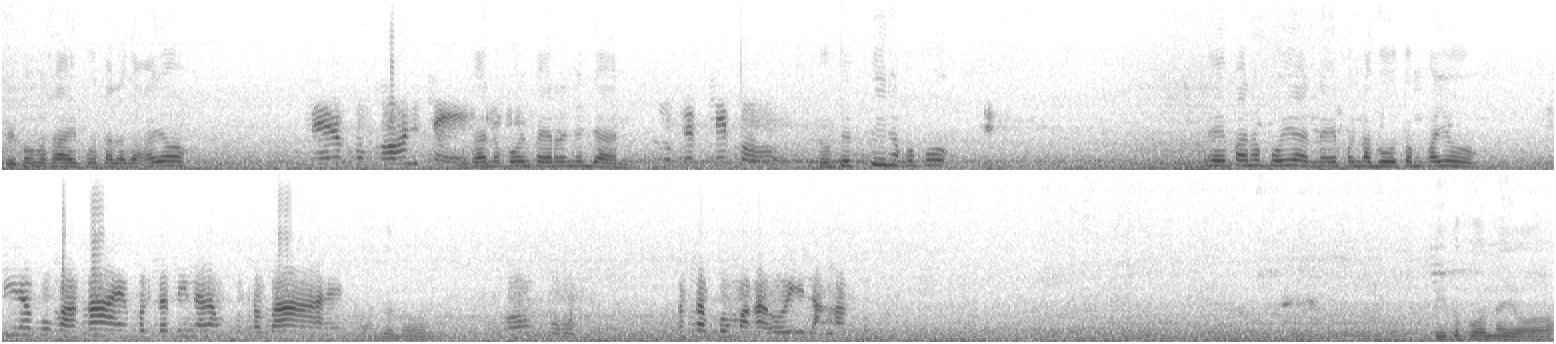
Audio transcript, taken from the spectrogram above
May pamasahe po talaga kayo. Po konti. Magkano po yung pera nyo dyan? 250 po. 250 ako po. Eh, paano po yan? Eh, pag nagutom kayo. Hindi na po kakain. Pagdating na lang po sa bahay. Ah, ganun. Opo. Basta po makauwi lang ako. Dito po na yun.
